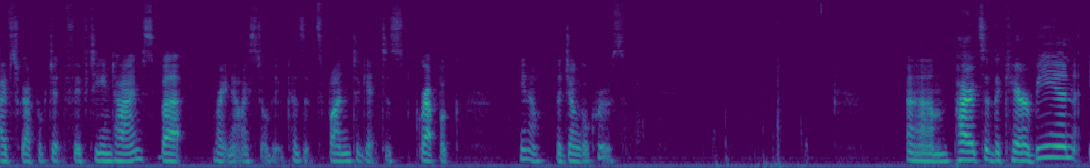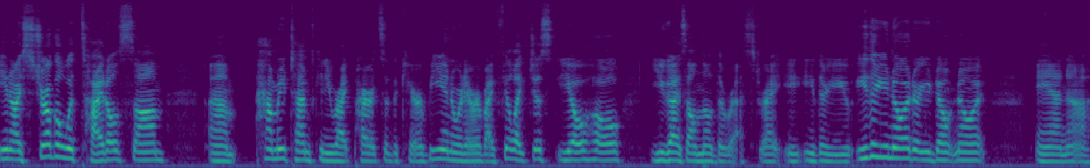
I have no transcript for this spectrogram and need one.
I've scrapbooked it 15 times. But right now I still do because it's fun to get to scrapbook, you know, the Jungle Cruise. Um, Pirates of the Caribbean. You know, I struggle with titles some. Um, how many times can you write Pirates of the Caribbean or whatever? But I feel like just Yoho, you guys all know the rest, right? Either you either you know it or you don't know it. And uh,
